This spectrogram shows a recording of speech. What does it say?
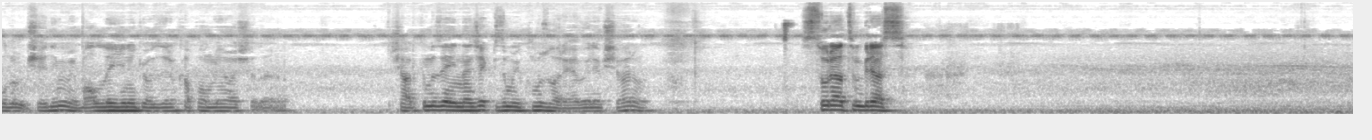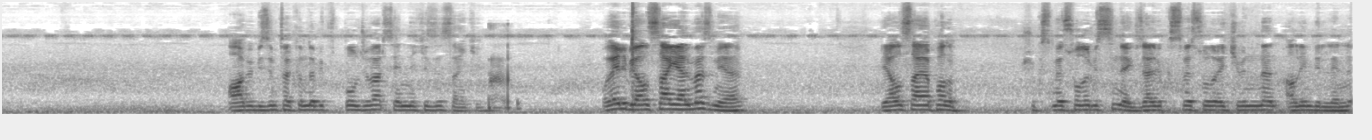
Oğlum bir şey diyeyim mi? Vallahi yine gözlerim kapanmaya başladı. ha. Şarkımız yayınlanacak bizim uykumuz var ya. Böyle bir şey var mı? Story atın biraz. Abi bizim takımda bir futbolcu var senin ikizin sanki. O eli bir halı saha gelmez mi ya? Bir halı saha yapalım. Şu kısmet olur bitsin de güzel bir kısmet olur ekibinden alayım birilerini.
